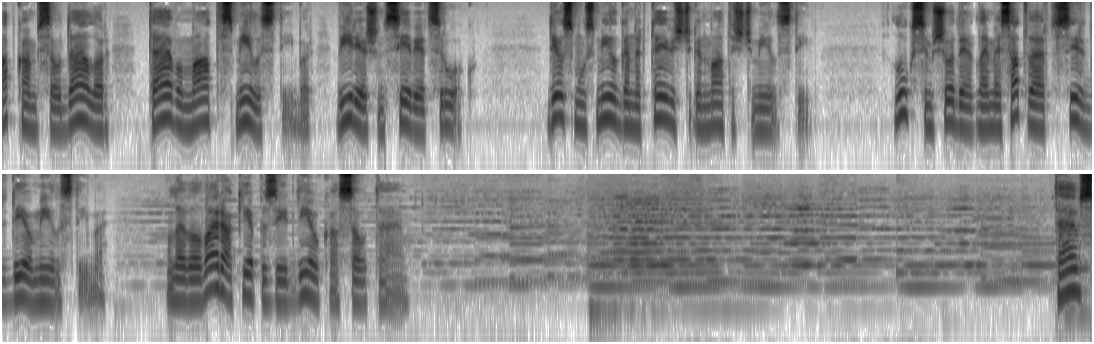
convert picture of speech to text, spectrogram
apkamj savu dēlu ar tēvu mātes mīlestību, ar vīriešu un sievietes roku. Dievs mūs mīl gan ar tevišķu, gan mātišķu mīlestību. Lūksim šodien, lai mēs atvērtu sirdi Dieva mīlestībai, un lai vēl vairāk iepazītu Dievu kā savu tēvu. Tēvs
